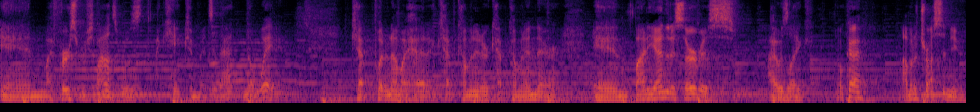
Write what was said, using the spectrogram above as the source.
And my first response was, I can't commit to that. No way. Kept putting on my head. I kept coming in there, kept coming in there. And by the end of the service, I was like, okay, I'm going to trust in you.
